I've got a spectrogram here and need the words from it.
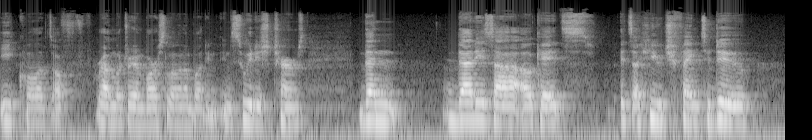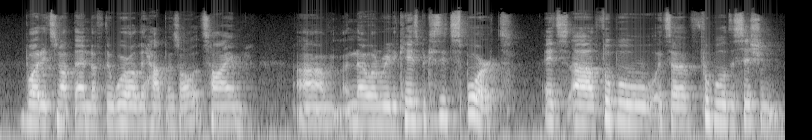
equivalent of Real Madrid and Barcelona, but in, in Swedish terms, then that is a okay. It's it's a huge thing to do, but it's not the end of the world. It happens all the time, um, and no one really cares because it's sport. It's a football. It's a football decision.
